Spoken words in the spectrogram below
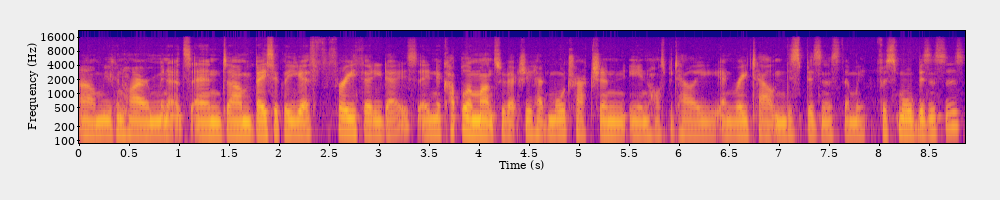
Um, you can hire in minutes, and um, basically you get free 30 days. In a couple of months, we've actually had more traction in hospitality and retail in this business than we for small businesses.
